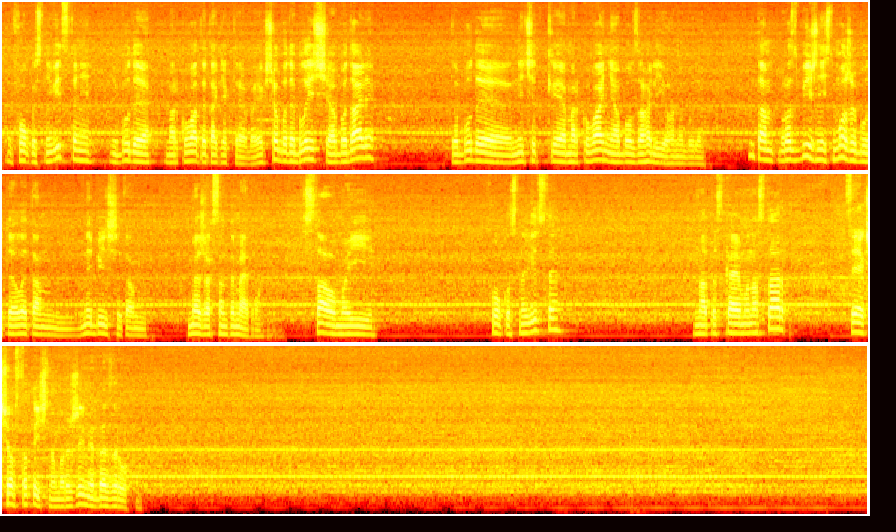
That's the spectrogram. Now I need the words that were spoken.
у фокусній відстані і буде маркувати так, як треба. Якщо буде ближче або далі, то буде нечітке маркування або взагалі його не буде. Ну, там розбіжність може бути, але там не більше там, в межах сантиметра. Ставимо її фокус на відстань. Натискаємо на старт. Це якщо в статичному режимі без руху.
